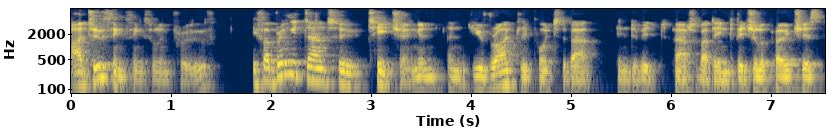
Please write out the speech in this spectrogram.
I do think things will improve. If I bring it down to teaching, and, and you've rightly pointed about, individ- about, about individual approaches,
